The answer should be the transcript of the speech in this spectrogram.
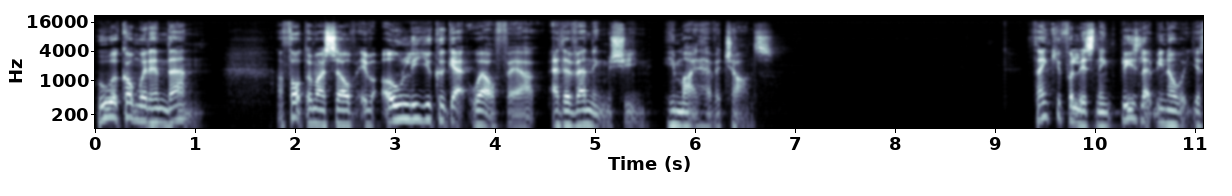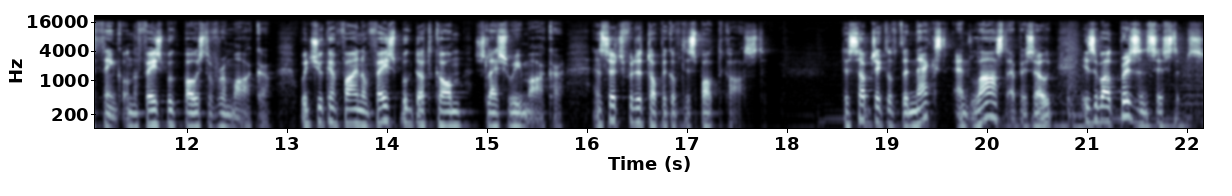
Who will come with him then? I thought to myself, if only you could get welfare at a vending machine, he might have a chance. Thank you for listening. Please let me know what you think on the Facebook post of Remarker, which you can find on facebook.com slash remarker and search for the topic of this podcast. The subject of the next and last episode is about prison systems,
